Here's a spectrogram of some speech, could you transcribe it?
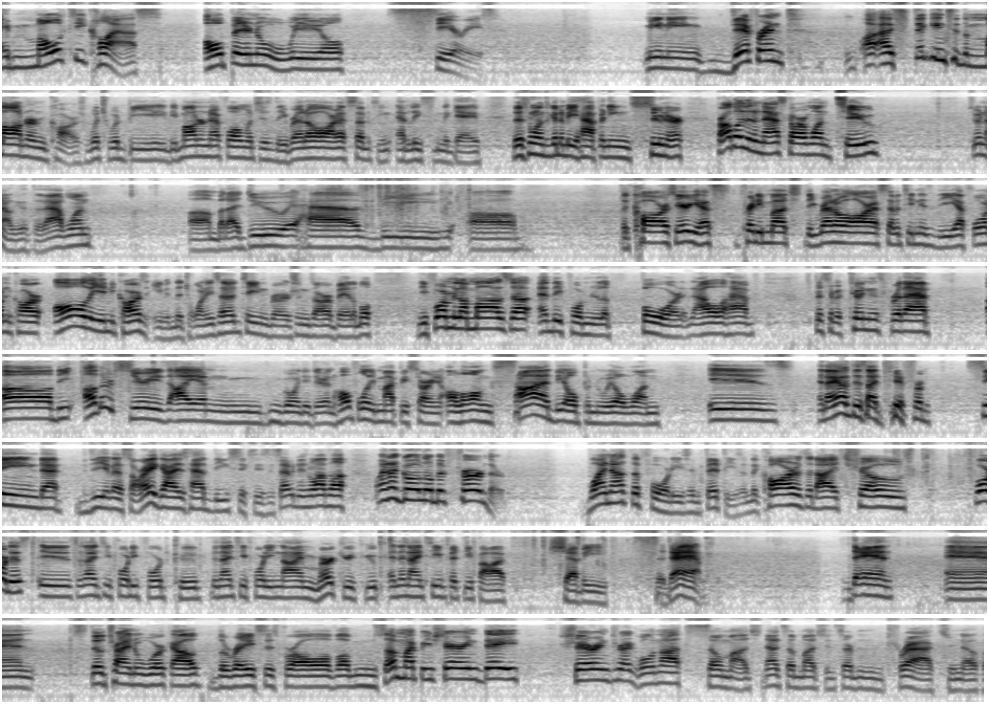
a multi-class open wheel series, meaning different I, sticking to the modern cars, which would be the modern F1, which is the Renault RS17, at least in the game. This one's going to be happening sooner, probably than the NASCAR one too. So I'll get to that one. Um, but I do have the uh, the cars here. Yes, pretty much the Renault RS17 is the F1 car. All the Indy cars, even the 2017 versions, are available. The Formula Mazda and the Formula Ford, and I will have specific tunings for that. Uh, the other series I am going to do, and hopefully might be starting alongside the open wheel one, is, and I have this idea from seeing that the DMSRA guys have the 60s and 70s, blah, blah, why not go a little bit further? Why not the 40s and 50s? And the cars that I chose for this is the 1940 Ford Coupe, the 1949 Mercury Coupe, and the 1955 Chevy Sedan. Dan, and still trying to work out the races for all of them. Some might be sharing day, sharing track. Well, not so much. Not so much in certain tracks, you know.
